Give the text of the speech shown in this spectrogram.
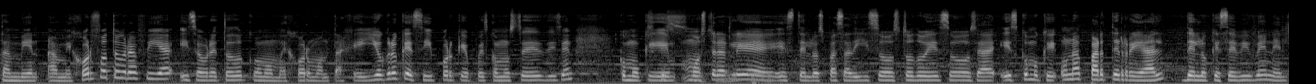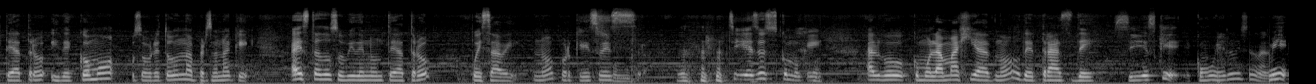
también a mejor fotografía y sobre todo como mejor montaje. Y yo creo que sí, porque pues como ustedes dicen, como que mostrarle este los pasadizos, todo eso, o sea, es como que una parte real de lo que se vive en el teatro y de cómo sobre todo una persona que ha estado su vida en un teatro, pues sabe, ¿no? Porque eso es Sí, eso es como que algo como la magia, ¿no? Detrás de. Sí, es que, como ya lo dicen, a mí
